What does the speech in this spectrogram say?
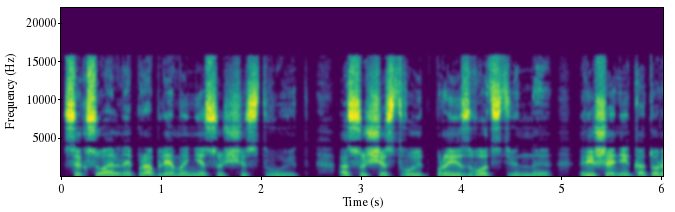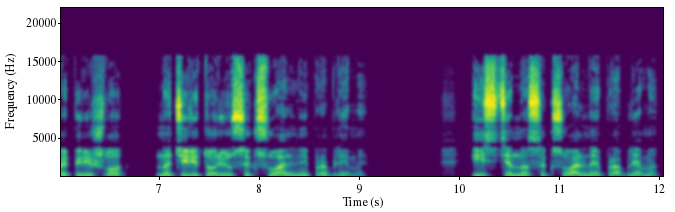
Сексуальной проблемы не существует, а существует производственное, решение которое перешло на территорию сексуальной проблемы. Истинно сексуальная проблема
